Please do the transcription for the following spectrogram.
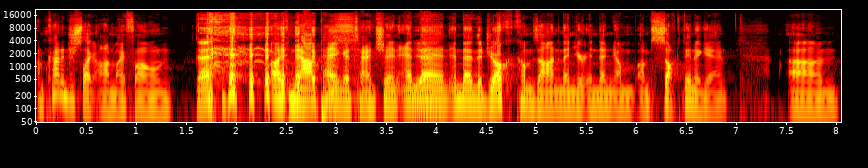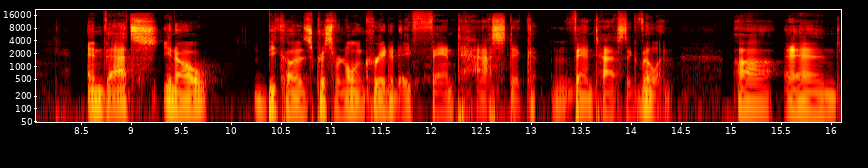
I'm kind of just like on my phone like not paying attention and Yeah. then and then the joker comes on and then you're and then i'm, I'm sucked in again um and that's you know because christopher nolan created a fantastic fantastic villain uh and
